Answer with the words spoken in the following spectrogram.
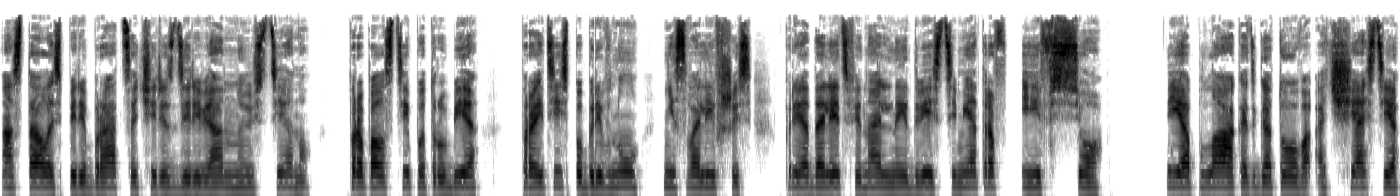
Осталось перебраться через деревянную стену, проползти по трубе, пройтись по бревну, не свалившись, преодолеть финальные 200 метров, и все. Я плакать готова от счастья,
